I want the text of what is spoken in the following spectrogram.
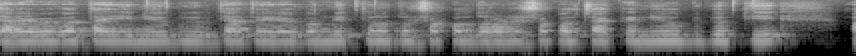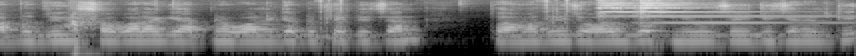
ধারাবাহিকতা এই নিয়োগ বিজ্ঞপ্তি তো এরকম নিত্য নতুন সকল ধরনের সকল চাকরি নিউ বিজ্ঞপ্তি আপনার যদি সবার আগে আপনার ওয়ালিটি আপনি পেতে চান, তো আমাদের যে অল জব নিউজ এইচডি চ্যানেলটি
